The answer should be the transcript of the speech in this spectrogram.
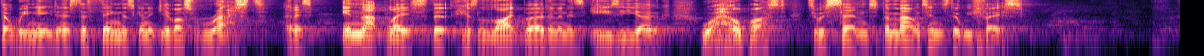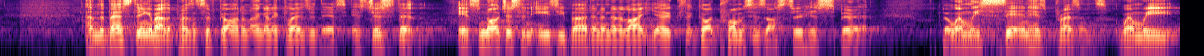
that we need and it's the thing that's going to give us rest. And it's in that place that his light burden and his easy yoke will help us to ascend the mountains that we face. And the best thing about the presence of God, and I'm going to close with this, is just that it's not just an easy burden and a light yoke that God promises us through his spirit. But when we sit in his presence, when we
